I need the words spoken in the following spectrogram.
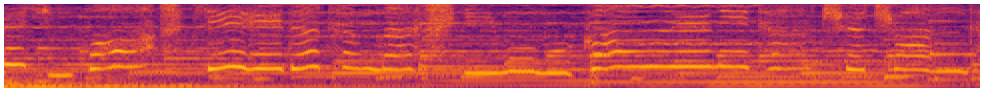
去经过。记忆的藤蔓，一幕幕关于你的却转淡。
